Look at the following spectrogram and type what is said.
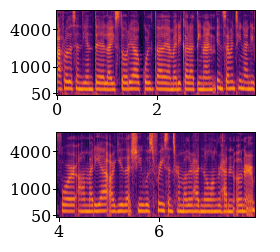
Afrodescendiente de la Historia Oculta de América Latina, in 1794, uh, Maria argued that she was free since her mother had no longer had an owner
